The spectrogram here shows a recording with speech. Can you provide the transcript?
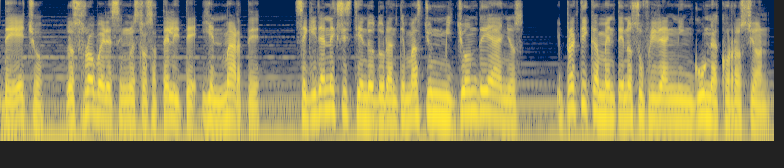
De hecho, los rovers en nuestro satélite y en Marte seguirán existiendo durante más de un millón de años y prácticamente no sufrirán ninguna corrosión.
